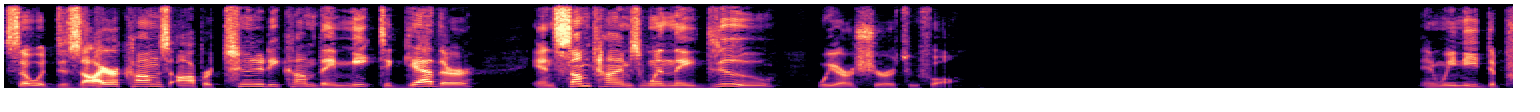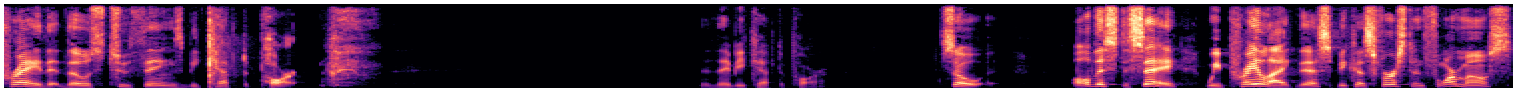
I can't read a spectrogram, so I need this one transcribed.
So, with desire comes, opportunity comes, they meet together, and sometimes when they do, we are sure to fall. And we need to pray that those two things be kept apart. that they be kept apart. So, all this to say, we pray like this because, first and foremost,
